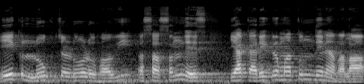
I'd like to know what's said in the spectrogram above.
एक लोकचळवळ व्हावी असा संदेश या कार्यक्रमातून देण्यात आला.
